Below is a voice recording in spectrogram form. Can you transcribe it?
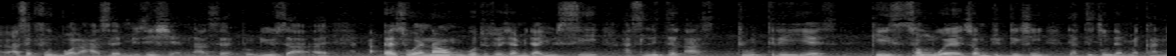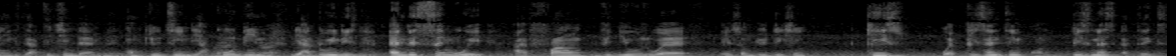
as a footballer, as a musician, as a producer, uh, elsewhere now you go to social media, you see as little as two, three years kids somewhere, some jurisdiction, they are teaching them mechanics, they are teaching them computing, they are coding, right. they are doing this. And the same way, I found videos where in some jurisdiction, kids were presenting on business ethics,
